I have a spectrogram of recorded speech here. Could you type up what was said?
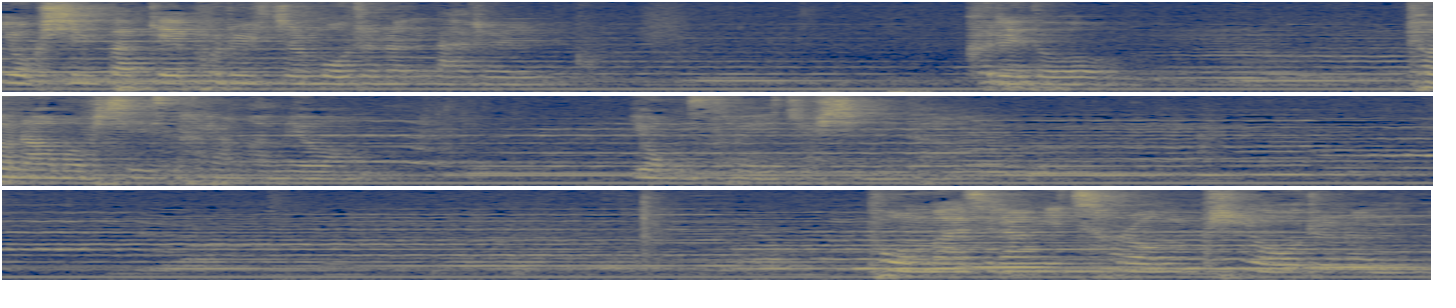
욕심밖에 부릴 줄 모르는 나를 그래도 변함없이 사랑하며 용서해 주십니 봄마지랑이처럼 피어오르는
